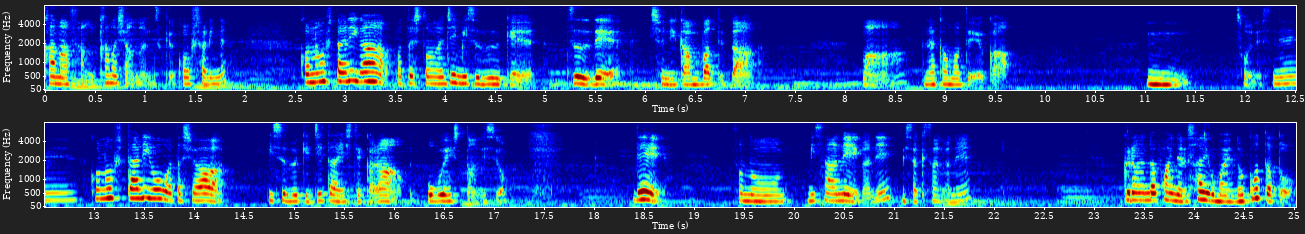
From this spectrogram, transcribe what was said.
カナさんカナちゃんなんですけどこの2人ね。この2人が私と同じミスブーケ2で一緒に頑張ってたまあ仲間というかうんそうですね。この2人を私はミスブーケ辞退してから応援してたんですよ。でそのミサ姉がね美咲さんがねグランドファイナル最後まで残ったと。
